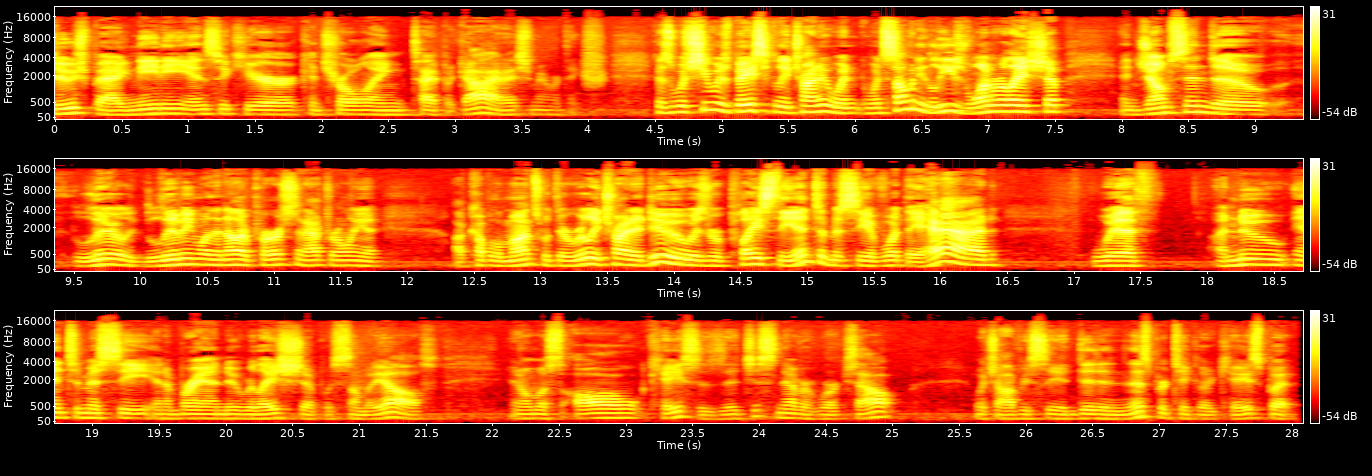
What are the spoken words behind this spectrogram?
douchebag, needy, insecure, controlling type of guy. And I just remember thinking, because what she was basically trying to when when somebody leaves one relationship and jumps into literally living with another person after only a, a couple of months, what they're really trying to do is replace the intimacy of what they had with a new intimacy and a brand new relationship with somebody else. In almost all cases, it just never works out, which obviously it did in this particular case, but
